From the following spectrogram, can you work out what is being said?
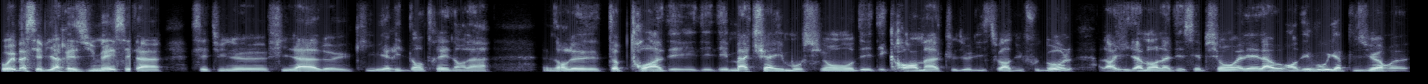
Oui, bah c'est bien résumé. C'est un, c'est une finale qui mérite d'entrer dans la dans le top 3 des, des, des matchs à émotion, des, des grands matchs de l'histoire du football. Alors évidemment, la déception, elle est là au rendez-vous. Il y a plusieurs, euh,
